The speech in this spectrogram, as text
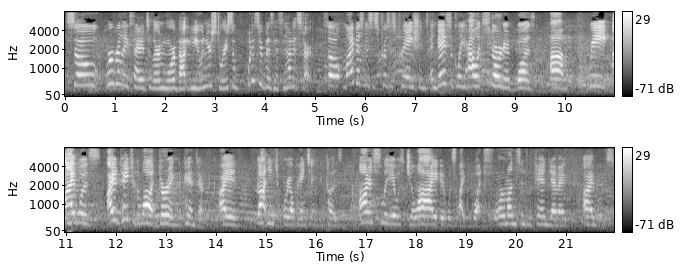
So, we're really excited to learn more about you and your story. So, what is your business and how did it start? So my business is Chris's Creations, and basically how it started was um, we I was I had painted a lot during the pandemic. I had gotten into oil painting because honestly it was July. It was like what four months into the pandemic. I was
